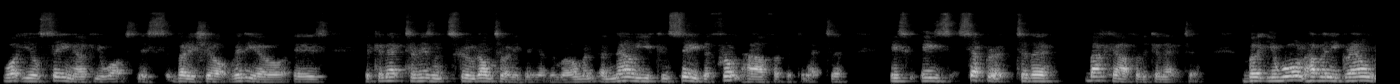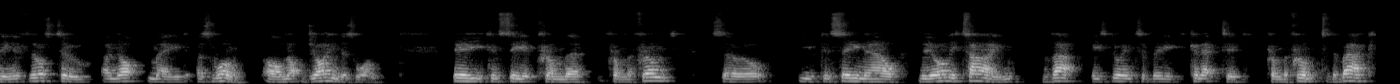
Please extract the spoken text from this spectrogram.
what you'll see now if you watch this very short video is the connector isn't screwed onto anything at the moment. And now you can see the front half of the connector is, is separate to the back half of the connector. But you won't have any grounding if those two are not made as one or not joined as one. Here you can see it from the, from the front. So you can see now the only time that is going to be connected from the front to the back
